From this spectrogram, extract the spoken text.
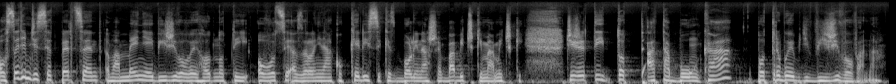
O 70% má menej výživovej hodnoty ovocie a zelenina ako kedysi, keď boli naše babičky, mamičky. Čiže ty to, a tá bunka potrebuje byť vyživovaná.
